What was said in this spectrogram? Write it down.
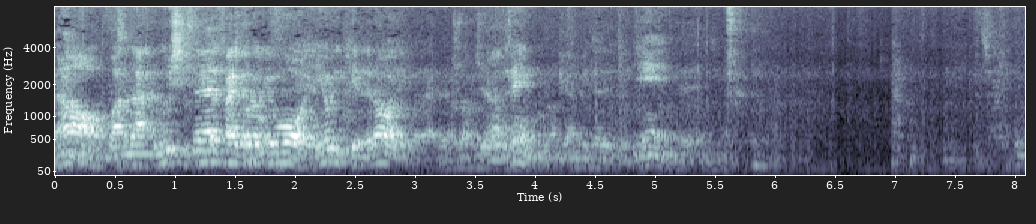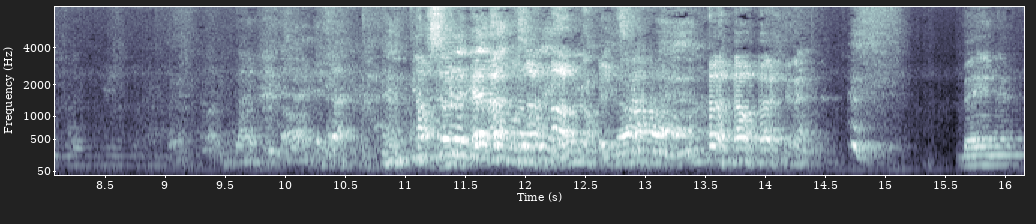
No, guarda, lui si fida, Certo. fai quello che vuoi, io gli chiederò, dico, eh, so, ci vedremo, non abbiamo mica detto niente. No, Bene,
